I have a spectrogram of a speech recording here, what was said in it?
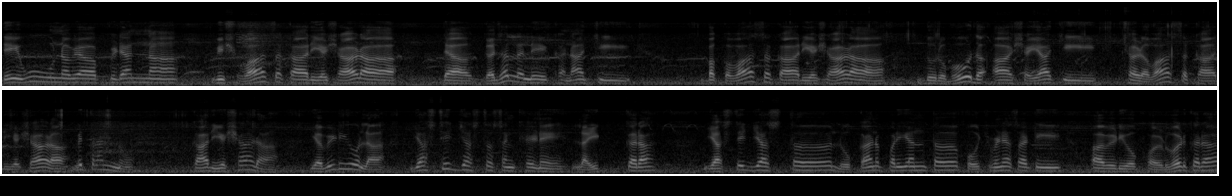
देऊ नव्या पिढ्यांना विश्वास कार्यशाळा त्या गझल लेखनाची बकवास कार्यशाळा दुर्बोध आशयाची छळवास कार्यशाळा मित्रांनो कार्यशाळा या व्हिडिओला जास्तीत जास्त संख्येने लाईक करा. जास्तीत जास्त लोकांपर्यंत पोचविण्यासाठी हा व्हिडिओ फॉरवर्ड करा.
